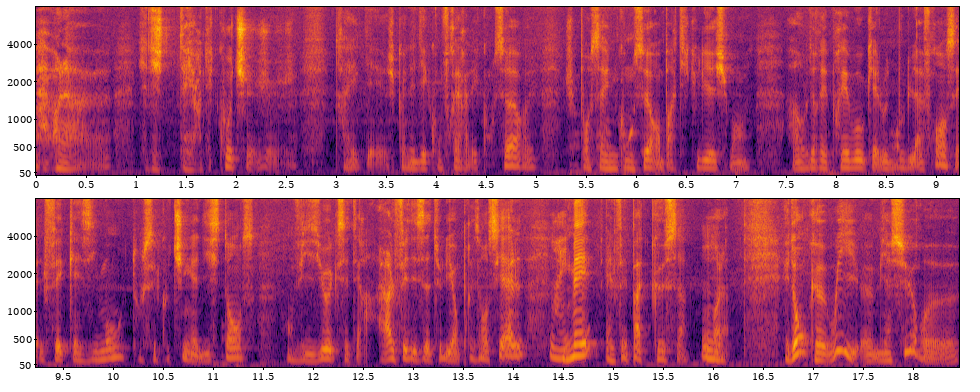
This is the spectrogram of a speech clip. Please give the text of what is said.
Ah, voilà. Il y a d'ailleurs des coachs, je, je, je, connais des confrères et des consoeurs, je pense à une une consoeur en particulier, je pense à Audrey Prévost qui est à l'autre bout de la France, elle fait quasiment tous ses coachings à distance, en visio, etc. Alors elle fait des ateliers en présentiel, mais elle ne fait pas que ça. Mmh. Voilà. Et donc, euh, oui, euh, bien sûr, euh,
